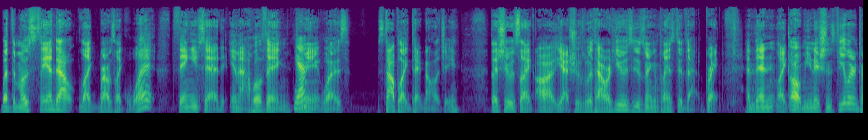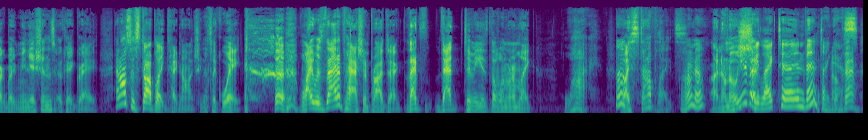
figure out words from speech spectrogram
but the most standout, like, where I was like, what thing you said in that whole thing Yeah. to me was stoplight technology. That she was like, uh, yeah, she was with Howard Hughes. He was making plans, did that. Great. And then, like, oh, munitions dealer, talk about munitions. Okay, great. And also stoplight technology. And it's like, wait, why was that a passion project? That's, that to me is the one where I'm like, why? Why stoplights? I don't know. I don't know either. She liked to invent, I guess. Okay.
